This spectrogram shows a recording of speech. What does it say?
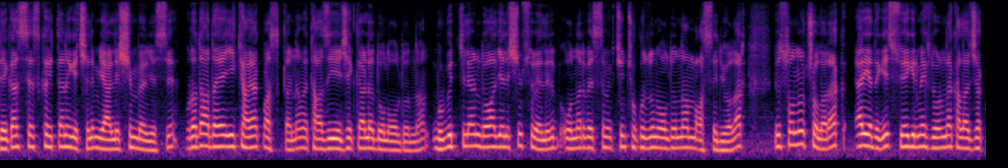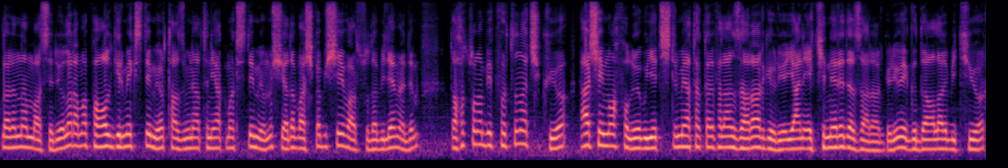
Degaz ses kayıtlarına geçelim. Yerleşim bölgesi. Burada adaya iyi ayak bastıklarından ve taze yiyeceklerle dolu olduğundan. Bu bitkilerin doğal gelişim süreleri onları beslemek için çok uzun olduğundan bahsediyorlar. Ve sonuç olarak er ya da geç suya girmek zorunda kalacaklarından bahsediyorlar. Ama Paul girmek istemiyor. Tazminatını yakmak istemiyormuş. Ya da başka bir şey var suda bilemedim. Daha sonra bir fırtına çıkıyor. Her şey mahvoluyor. Bu yetiştirme yatakları falan zarar görüyor. Yani ekinleri de zarar görüyor ve gıdaları bitiyor.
